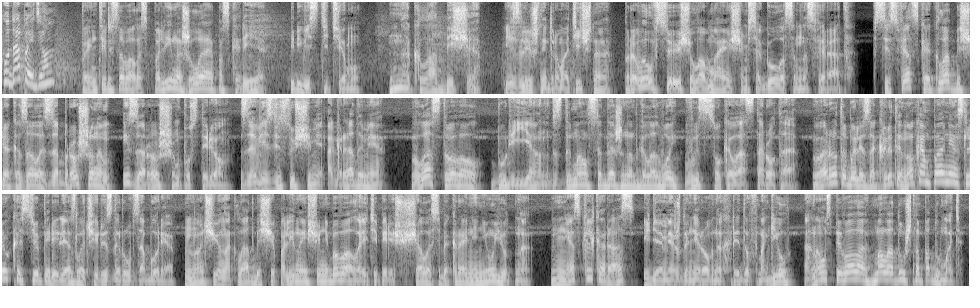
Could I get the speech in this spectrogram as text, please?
Куда пойдем? Поинтересовалась Полина, желая поскорее перевести тему. На кладбище. Излишне драматично провыл все еще ломающимся голосом на сферат. Всесвятское кладбище оказалось заброшенным и заросшим пустырем. За вездесущими оградами властвовал бурьян, вздымался даже над головой высокого Астарота. Ворота были закрыты, но компания с легкостью перелезла через дыру в заборе. Ночью на кладбище Полина еще не бывала и теперь ощущала себя крайне неуютно. Несколько раз, идя между неровных рядов могил, она успевала малодушно подумать,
